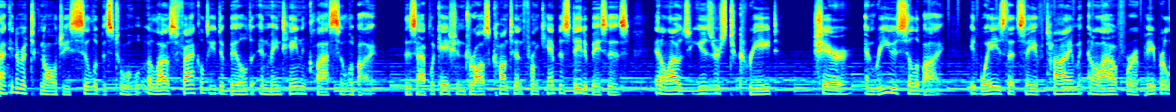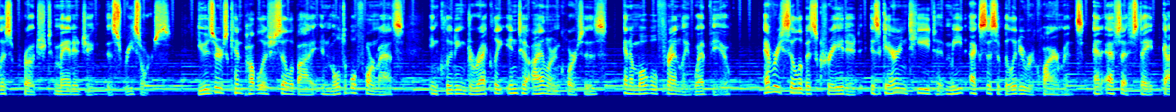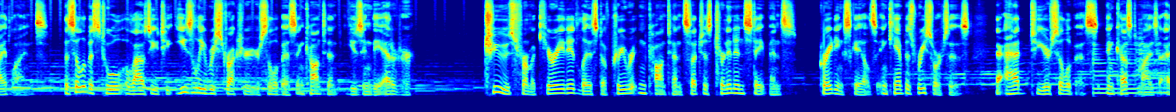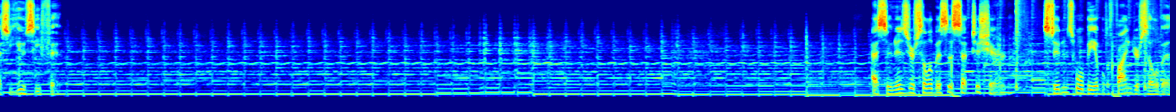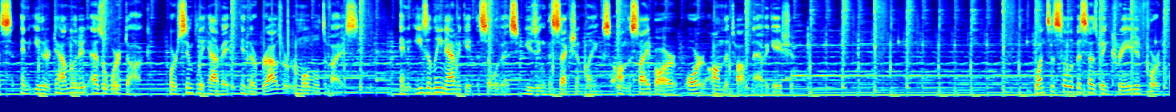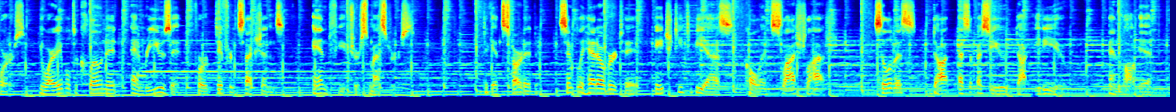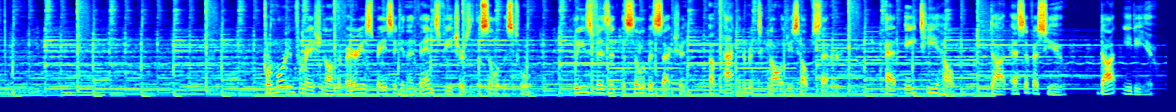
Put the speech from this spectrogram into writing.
Academic Technology's syllabus tool allows faculty to build and maintain class syllabi. This application draws content from campus databases and allows users to create, share, and reuse syllabi in ways that save time and allow for a paperless approach to managing this resource. Users can publish syllabi in multiple formats, including directly into iLearn courses and a mobile-friendly web view. Every syllabus created is guaranteed to meet accessibility requirements and SF State guidelines. The syllabus tool allows you to easily restructure your syllabus and content using the editor. Choose from a curated list of pre-written content such as Turnitin statements, grading scales, and campus resources to add to your syllabus and customize as you see fit. As soon as your syllabus is set to shared, students will be able to find your syllabus and either download it as a Word doc or simply have it in their browser or mobile device and easily navigate the syllabus using the section links on the sidebar or on the top navigation. Once a syllabus has been created for a course, you are able to clone it and reuse it for different sections and future semesters. To get started, simply head over to https colon slash slash syllabus.sfsu.edu and log in. For more information on the various basic and advanced features of the syllabus tool, please visit the syllabus section of Academic Technologies Help Center at athelp.sfsu.edu.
